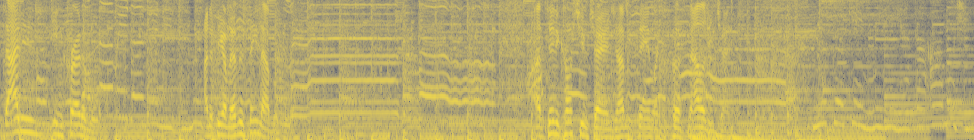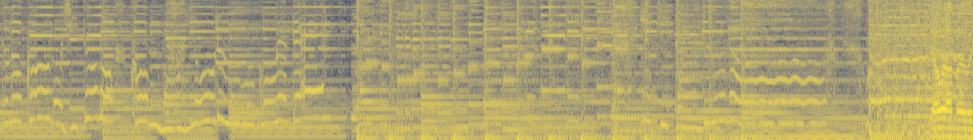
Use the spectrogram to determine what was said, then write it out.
That is incredible. I don't think I've ever seen that before. I've seen a costume change, I haven't seen like a personality change. Yeah, Miley?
